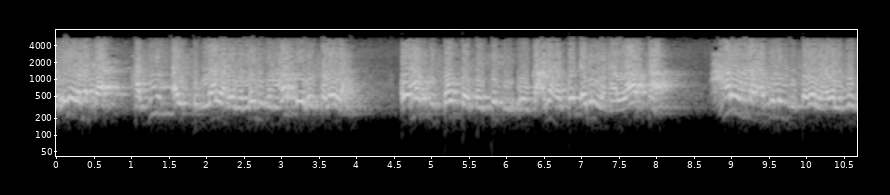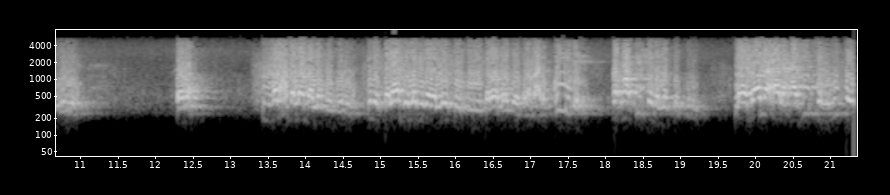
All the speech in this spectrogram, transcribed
wuxuu leeyahay marka haddii ay sugnaan lahayd nebigu mar inuu samayn lahaa oo markuu soo toosay kadib uu gacmaha ku celin lahaa laabta hal mar haddii nebigu samayn lahaa waa la soo guurina sooma madax banaan baa loo soo guurina sida salaada nabigana loo soo guuriyey salawatu rabbi waslamu caleyh kulligeed tafaasiisheeda loo soo guuriyey maadaama aan axaadiista lagu soo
